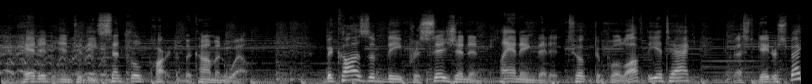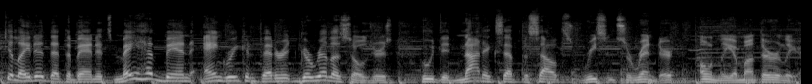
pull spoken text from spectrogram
and headed into the central part of the Commonwealth. Because of the precision and planning that it took to pull off the attack, investigators speculated that the bandits may have been angry Confederate guerrilla soldiers who did not accept the South's recent surrender only a month earlier.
